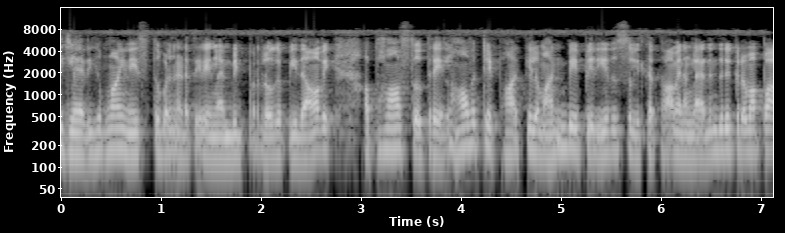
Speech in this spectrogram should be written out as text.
எங்களை அதிகமாய் நேசித்துவல் நடத்துகிறீங்கள் அன்பின் பரலோக பிதாவே. அப்பா ஸ்தோத்திர எல்லாவற்றை பார்க்கிலும் அன்பே பெரியது சொல்லி கத்தாவை நாங்கள் அறிந்திருக்கிறோம் அப்பா.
